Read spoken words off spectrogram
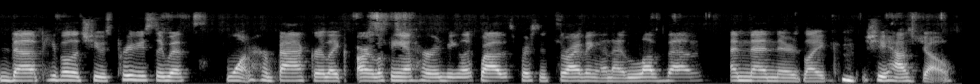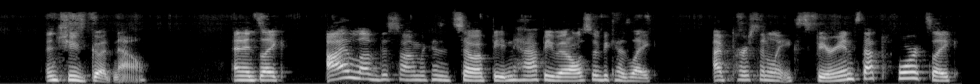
the people that she was previously with want her back or like are looking at her and being like, wow, this person's thriving and I love them. And then there's like, mm. she has Joe and she's good now. And it's like, I love this song because it's so upbeat and happy, but also because like I've personally experienced that before. It's like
